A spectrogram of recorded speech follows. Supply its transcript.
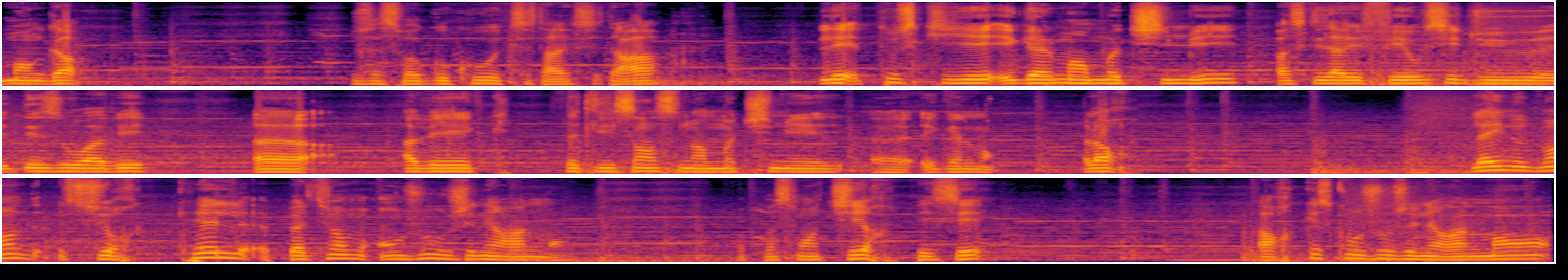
manga que ce soit Goku, etc. etc. Tout ce qui est également mode chimie, parce qu'ils avaient fait aussi du, des OAV euh, avec cette licence, mais en euh, également. Alors, là, il nous demande sur quelle plateforme on joue généralement. On va pas se mentir, PC. Alors, qu'est-ce qu'on joue généralement?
